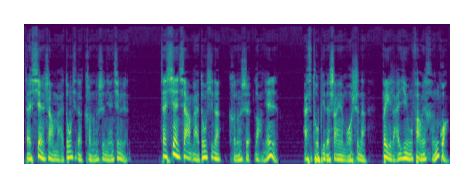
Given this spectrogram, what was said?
在线上买东西的可能是年轻人，在线下买东西呢可能是老年人。S to B 的商业模式呢，未来应用范围很广，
